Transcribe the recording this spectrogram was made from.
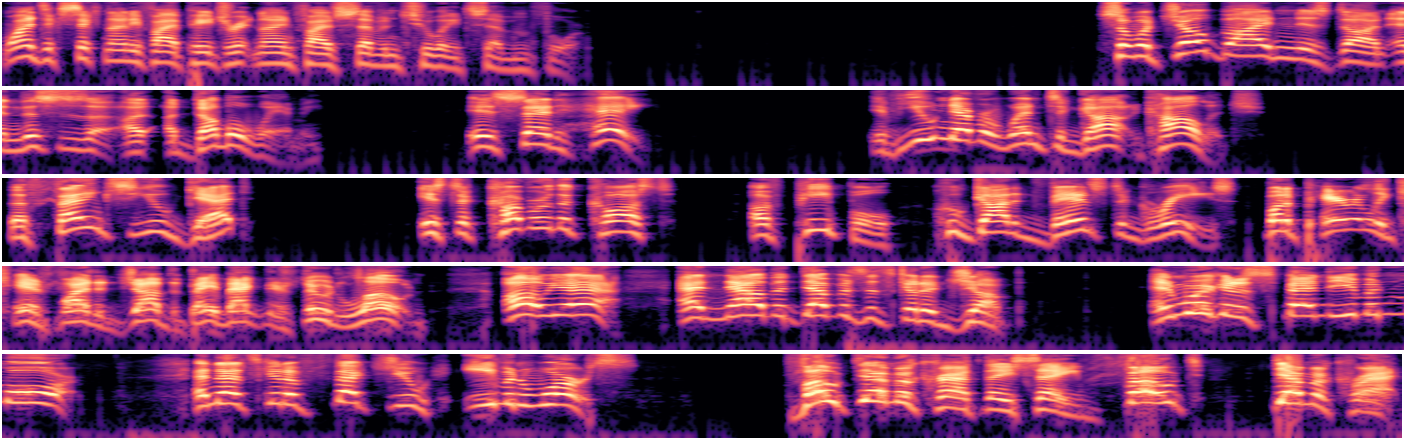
Wines 695 Patriot 957 2874. So, what Joe Biden has done, and this is a, a, double whammy, is said, hey, if you never went to go- college, the thanks you get is to cover the cost of people who got advanced degrees but apparently can't find a job to pay back their student loan. Oh, yeah. And now the deficit's going to jump. And we're going to spend even more. And that's going to affect you even worse. Vote Democrat, they say. Vote Democrat.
